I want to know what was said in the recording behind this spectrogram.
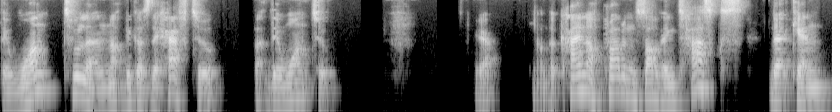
They want to learn, not because they have to, but they want to. Yeah. Now, the kind of problem solving tasks that can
